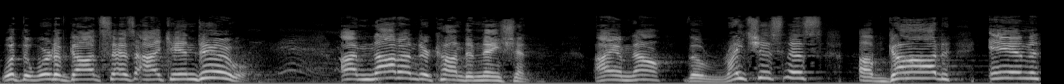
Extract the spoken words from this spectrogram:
what the Word of God says I can do. I'm not under condemnation. I am now the righteousness of God in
